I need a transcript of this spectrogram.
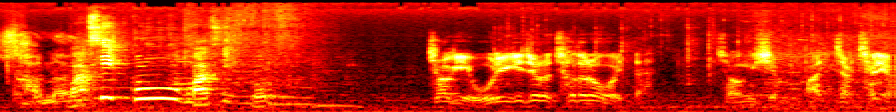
사나이? 맛있고 맛있고 저기 우리 기지로 쳐들어오고 있다. 정신 바짝 차려.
